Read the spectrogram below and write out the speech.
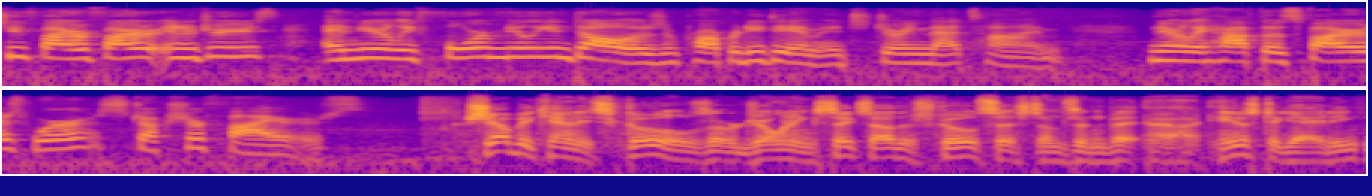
two firefighter injuries, and nearly $4 million in property damage during that time. Nearly half those fires were structure fires. Shelby County schools are joining six other school systems in uh, instigating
